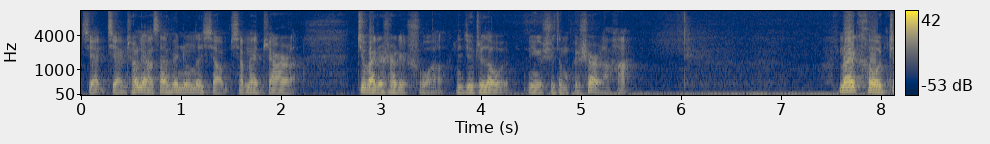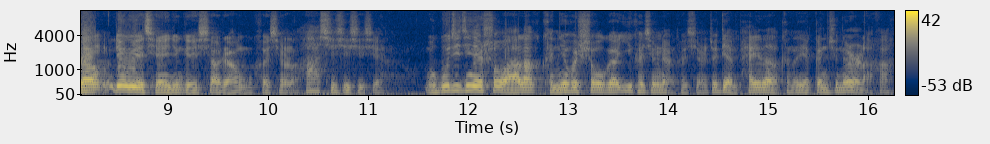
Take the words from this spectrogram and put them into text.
剪剪成两三分钟的小小麦片儿了，就把这事儿给说了，你就知道那个是怎么回事了哈。Michael 张六个月前已经给校长五颗星了啊，谢谢谢谢，我估计今天说完了肯定会收个一颗星两颗星，就点 pay 的可能也跟去那儿了哈，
